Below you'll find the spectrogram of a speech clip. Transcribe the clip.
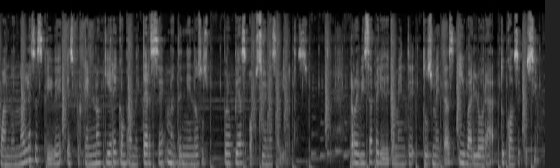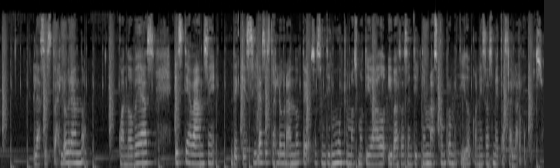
Cuando no las escribe es porque no quiere comprometerse manteniendo sus propias opciones abiertas. Revisa periódicamente tus metas y valora tu consecución. ¿Las estás logrando? Cuando veas este avance de que sí las estás logrando, te vas a sentir mucho más motivado y vas a sentirte más comprometido con esas metas a largo plazo.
